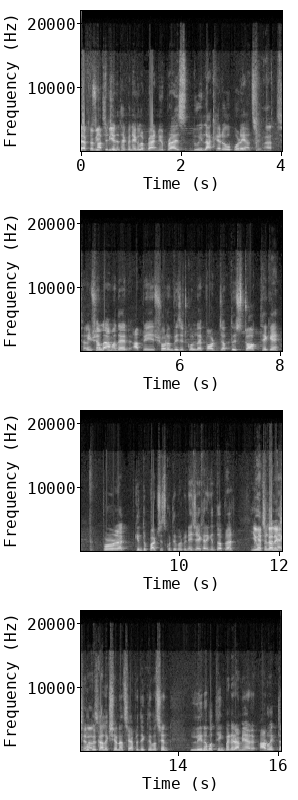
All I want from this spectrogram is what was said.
ল্যাপটপ আপনি জেনে থাকবেন এগুলো ব্র্যান্ড নিউ প্রাইস দুই লাখেরও উপরে আছে। আচ্ছা। ইনশাল্লাহ আমাদের আপনি শোরুম ভিজিট করলে পর্যাপ্ত স্টক থেকে প্রোডাক্ট কিন্তু পারচেজ করতে পারবেন। এই যে এখানে কিন্তু আপনার ম্যাকবুকের কালেকশন আছে। আপনি দেখতে পাচ্ছেন লিনোভো থিংকপ্যাডের আমি আর আরও একটা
